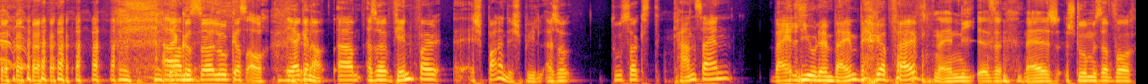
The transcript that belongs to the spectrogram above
Der Ähm, Cousin Lukas auch. Ja, genau. Ähm, also auf jeden Fall ein spannendes Spiel. Also du sagst, kann sein, weil Julian Weinberger pfeift. Nein, nicht, also, nein, Sturm ist einfach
